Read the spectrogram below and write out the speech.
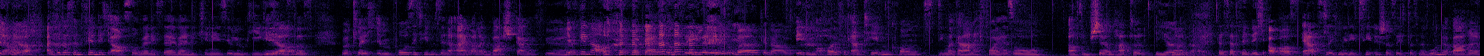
ja, ja, also das empfinde ich auch so, wenn ich selber in die Kinesiologie gehe, ja. dass das wirklich im positiven Sinne einmal im Waschgang für ja, genau. Geist und Seele ist und ja, genau. eben häufig an Themen kommt, die man gar nicht vorher so auf dem Schirm hatte. Ja, ne? genau. Deshalb finde ich auch aus ärztlich-medizinischer Sicht das eine wunderbare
